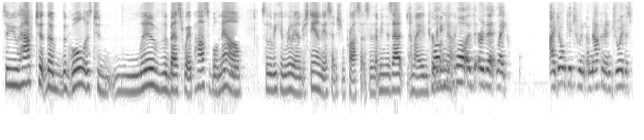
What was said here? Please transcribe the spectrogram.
So you have to the the goal is to live the best way possible now so that we can really understand the ascension process. I mean, is that am I interpreting well, that? Well, or that like, I don't get to. I'm not going to enjoy this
